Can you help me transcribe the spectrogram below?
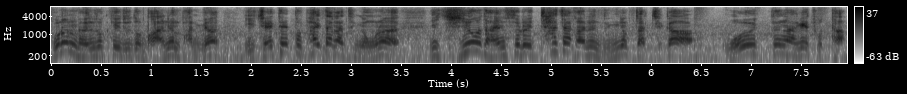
그런 변속기들도 많은 반면 이 ZF 8단 같은 경우는 이 기어 단수를 찾아가는 능력 자체가 월등하게 좋다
